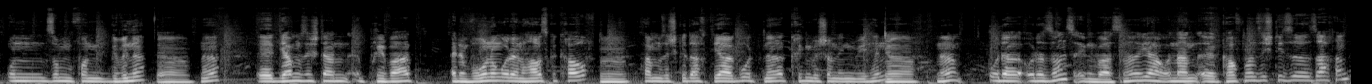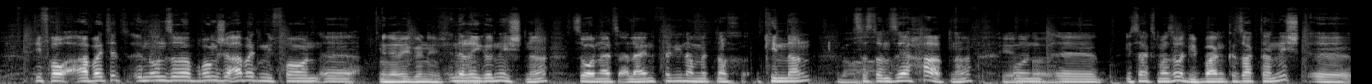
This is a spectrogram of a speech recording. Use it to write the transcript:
sind Unsummen von Gewinne, Ja. ne? Äh, die haben sich dann äh, privat eine Wohnung oder ein Haus gekauft, Mhm. haben sich gedacht, ja gut, ne, kriegen wir schon irgendwie hin Ja. ne? Oder, oder sonst irgendwas, ne? Ja, und dann äh, kauft man sich diese Sachen. Die Frau arbeitet, in unserer Branche arbeiten die Frauen äh, In der Regel nicht. in der ja. Regel nicht, ne? So, und als Alleinverdiener mit noch Kindern Ja. ist das dann sehr hart, ne? Und äh, ich sag's mal so, die Bank sagt dann nicht, äh,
